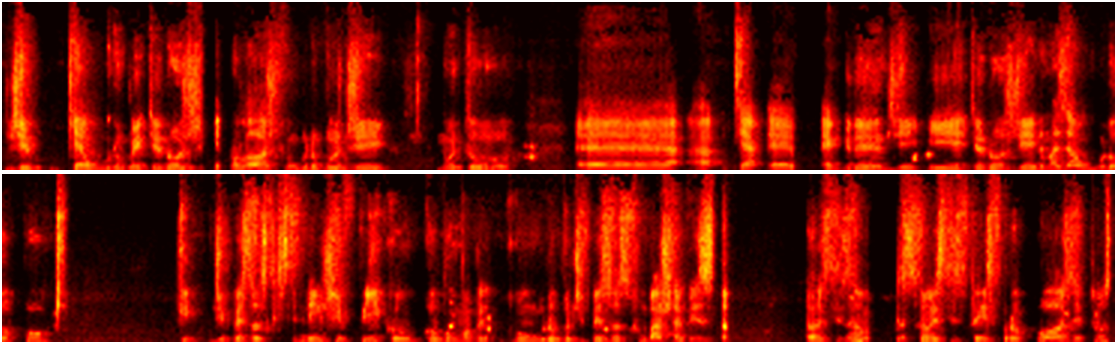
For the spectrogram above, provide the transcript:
de que é um grupo heterogêneo, lógico, um grupo de muito é, que é, é, é, grande e heterogêneo, mas é um grupo que, de pessoas que se identificam como uma, com um grupo de pessoas com baixa visão. Então, esses são, são esses três propósitos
